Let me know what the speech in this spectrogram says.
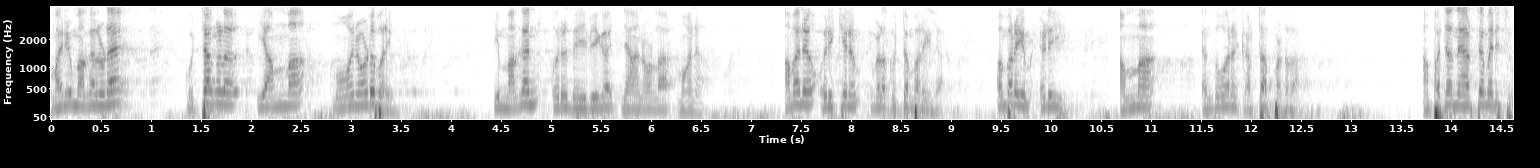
മരുമകളുടെ കുറ്റങ്ങൾ ഈ അമ്മ മോനോട് പറയും. ഈ മകൻ ഒരു ദൈവിക ജ്ഞാനമുള്ള മോന. അവന് ഒരിക്കലും ഇവളെ കുറ്റം പറയില്ല. അവൻ പറയും എടി അമ്മ എന്തോരം കഷ്ടപ്പെട്ടതാ. അപ്പച്ച നേരത്തെ മരിച്ചു.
